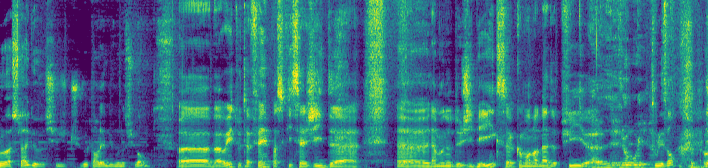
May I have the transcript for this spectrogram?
Euh, Aslag, euh, si tu veux parler du mono suivant. Euh, bah oui, tout à fait, parce qu'il s'agit de, euh, d'un mono de JBX, comme on en a depuis euh, les. Tous les ans. ouais,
